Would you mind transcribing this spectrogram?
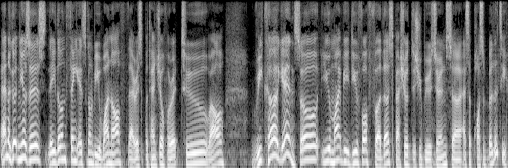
And the good news is they don't think it's going to be one off. There is potential for it to, well, recur again. So you might be due for further special distributions uh, as a possibility.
